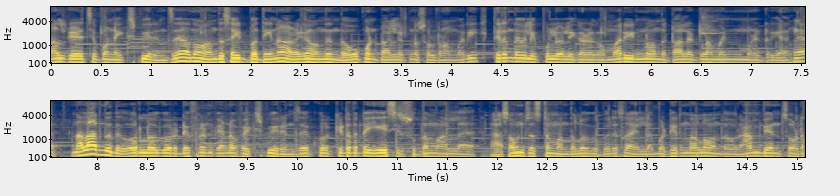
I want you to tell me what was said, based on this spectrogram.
நாள் கழிச்சு பண்ண எக்ஸ்பீரியன்ஸ் அதுவும் அந்த சைட் பார்த்தீங்கன்னா அழகாக வந்து இந்த ஓப்பன் டாய்லெட்னு சொல்கிற மாதிரி திறந்தவெளி புல்வெளி கழகம் மாதிரி இன்னும் அந்த டாய்லெட்லாம் மெயின்டைன் பண்ணிட்டு இருக்காங்க நல்லா இருந்தது. ஓரளவுக்கு ஒரு டிஃப்ரெண்ட் கைண்ட் ஆஃப் எக்ஸ்பீரியன்ஸு கிட்டத்தட்ட ஏசி சுத்தமாக இல்லை. சவுண்ட் சிஸ்டம் அந்த அளவுக்கு பெருசாக இல்லை. பட் இருந்தாலும் அந்த ஒரு ஆம்பியன்ஸோட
